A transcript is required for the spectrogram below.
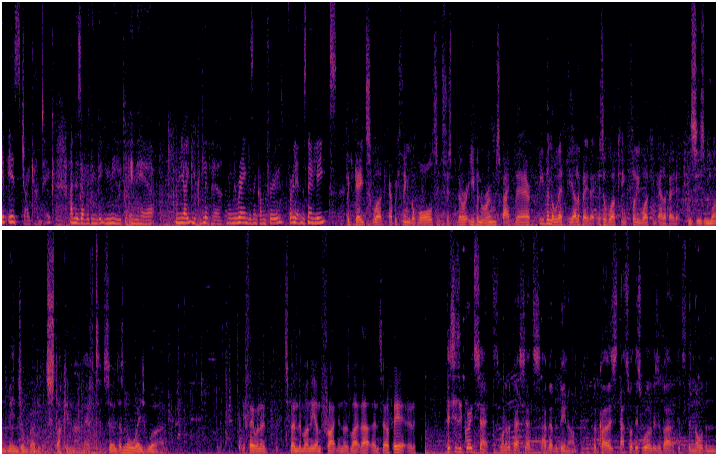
It is gigantic, and there's everything that you need in here. I mean, you could live here. I mean, the rain doesn't come through. It's brilliant. There's no leaks. The gates work, everything, the walls. It's just there are even rooms back there. Even the lift, the elevator, is a working, fully working elevator. In season one, me and John Bradley got stuck in that lift, so it doesn't always work. If they want to spend the money on frightening us like that, then so be it, really. This is a great set. It's one of the best sets I've ever been on because that's what this world is about. It's the northern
